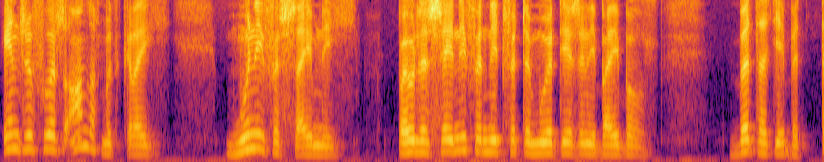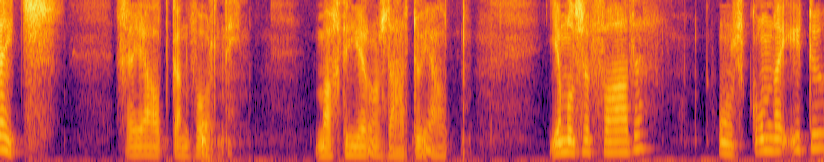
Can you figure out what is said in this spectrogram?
ensovoorts aandag moet kry, moenie versuim nie. Paulus sê nie verniet vir Timoteus in die Bybel bid dat jy betyds gehelp kan word nie. Mag die Here ons daartoe help. Hemelse Vader, ons kom na U toe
